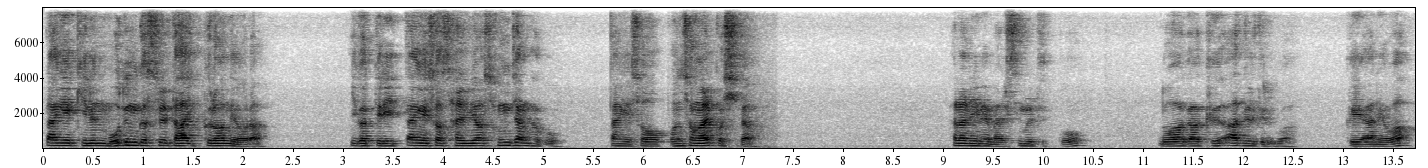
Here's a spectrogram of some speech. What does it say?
땅에 기는 모든 것을 다 이끌어내어라. 이것들이 땅에서 살며 성장하고 땅에서 번성할 것이다. 하나님의 말씀을 듣고 노아가 그 아들들과 그의 아내와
